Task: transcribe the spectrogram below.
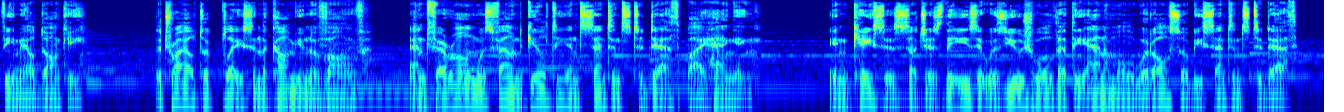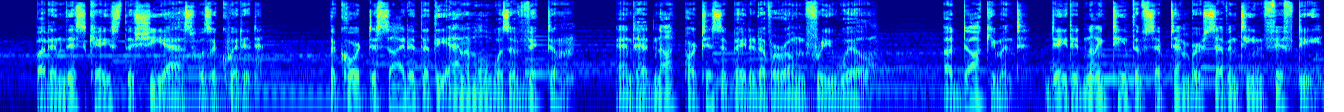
female donkey. The trial took place in the commune of Vanves, and Ferron was found guilty and sentenced to death by hanging. In cases such as these, it was usual that the animal would also be sentenced to death, but in this case, the she-ass was acquitted. The court decided that the animal was a victim and had not participated of her own free will. A document, dated 19th of September 1750,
